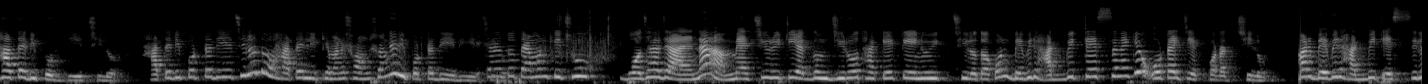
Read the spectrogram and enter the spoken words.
হাতে রিপোর্ট দিয়েছিল। হাতে রিপোর্টটা দিয়েছিল, তো হাতে লিখে মানে সঙ্গে সঙ্গে রিপোর্টটা দিয়ে দিয়ে এখানে তো তেমন কিছু বোঝা যায় না ম্যাচিউরিটি একদম জিরো থাকে টেন উইক ছিল তখন বেবির হার্টবিটটা এসছে নাকি ওটাই চেক করার ছিল। আমার বেবির হার্টবিট এসছিল,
